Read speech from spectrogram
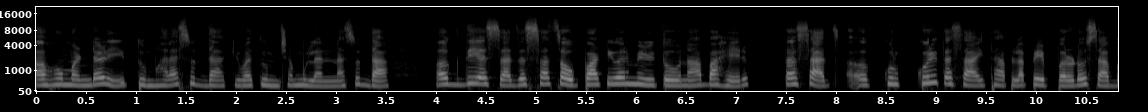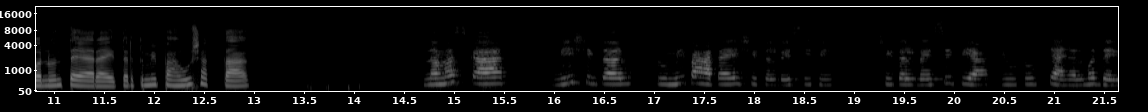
अहो मंडळी, तुम्हाला सुद्धा किंवा तुमच्या मुलांना सुद्धा अगदी असा जसा चौपाटीवर मिळतो ना बाहेर, तसाच अ, कुरकुरीत असा इथे आपला पेपर डोसा बनून तयार आहे. तर तुम्ही पाहू शकता. नमस्कार, मी शीतल. तुम्ही पाहताय शीतल रेसिपी. शीतल रेसिपी या यूट्यूब चॅनलमध्ये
